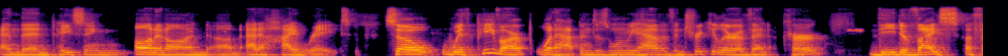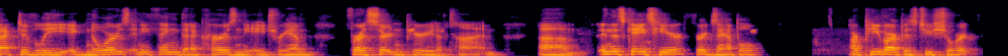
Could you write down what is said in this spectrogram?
and then pacing on and on um, at a high rate. So with PVARP, what happens is when we have a ventricular event occur, the device effectively ignores anything that occurs in the atrium for a certain period of time. Um, in this case here, for example, our PVARP is too short.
